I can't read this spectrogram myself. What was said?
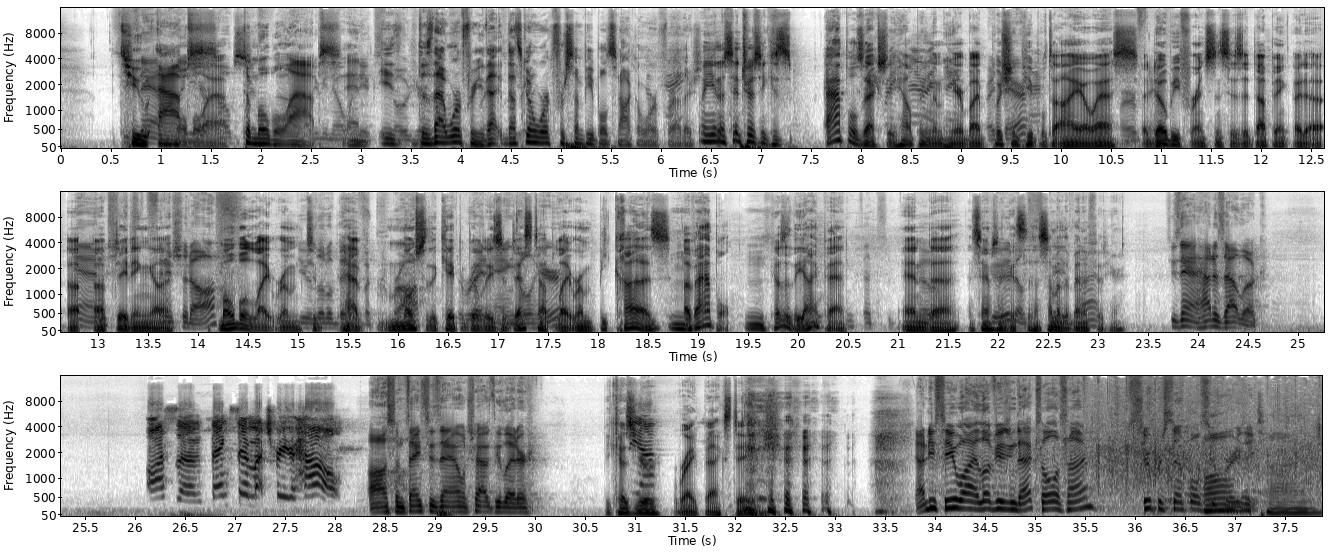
to Suzanne, apps, Mobile apps. to mobile let apps. know And is, does that work for you? That that's going to work for some people. It's not going to work for others. Well, you know, it's interesting because Apple's actually helping them here by pushing there? people to iOS. Perfect. Adobe, for instance, is adopting, uh, uh, updating uh, mobile Lightroom to have of most of the at the right capabilities of desktop here. Lightroom because Mm. of Apple, because of the iPad. That's And about uh, Samsung good. gets some of the save that. benefit here. Suzanne, how does that look? Awesome. Thanks so much for your help. Awesome. Thanks, Suzanne. We'll chat with you later. Because Yeah. you're right backstage. Now, do you see why I love using Dex all the time? Super simple, super All easy. the time.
